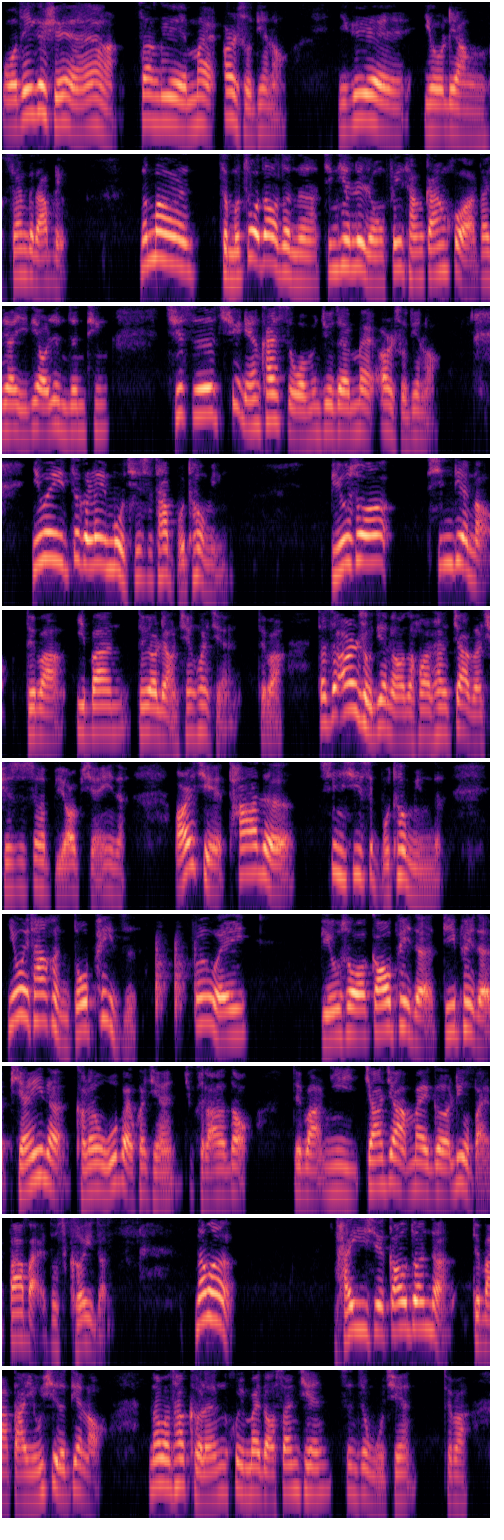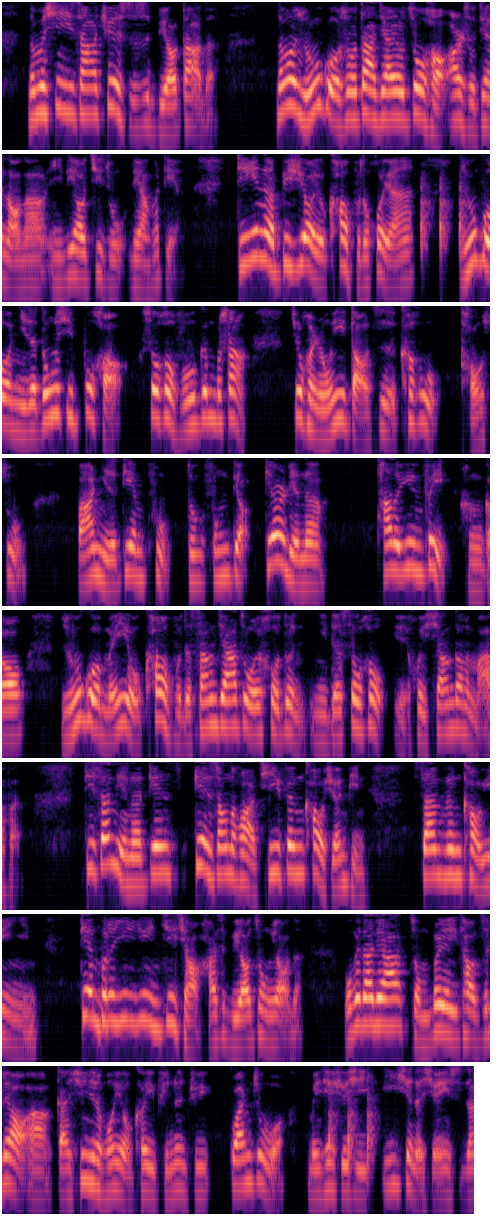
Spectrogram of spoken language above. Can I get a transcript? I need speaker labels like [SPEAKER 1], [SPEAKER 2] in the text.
[SPEAKER 1] 我的一个学员啊，上个月卖二手电脑，一个月有两三个 W。那么怎么做到的呢？今天内容非常干货啊，大家一定要认真听。其实去年开始我们就在卖二手电脑，因为这个类目其实它不透明。比如说新电脑，对吧？一般都要两千块钱，对吧？但是二手电脑的话，它的价格其实是比较便宜的，而且它的信息是不透明的。因为它很多配置分为，比如说高配的、低配的、便宜的，可能五百块钱就可以拿得到，对吧？你加价卖个六百、八百都是可以的。那么还有一些高端的，对吧？打游戏的电脑，那么它可能会卖到三千甚至五千，对吧？那么信息差确实是比较大的。那么如果说大家要做好二手电脑呢，一定要记住两个点：第一呢，必须要有靠谱的货源。如果你的东西不好，售后服务跟不上，就很容易导致客户投诉，把你的店铺都封掉。第二点呢，它的运费很高，如果没有靠谱的商家作为后盾，你的售后也会相当的麻烦。第三点呢，电电商的话，七分靠选品，三分靠运营，店铺的运运营技巧还是比较重要的。我给大家准备了一套资料啊，感兴趣的朋友可以评论区关注我，每天学习一线的闲鱼实战。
